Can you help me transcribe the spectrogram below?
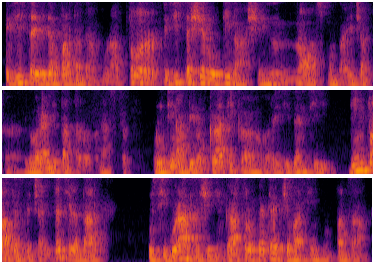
Există, evident, partea de ambulator, există și rutina, și nu o ascund aici, că e o realitate românească, rutina birocratică, rezidenții din toate specialitățile, dar cu siguranță și din gastro, petrec ceva timp în fața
